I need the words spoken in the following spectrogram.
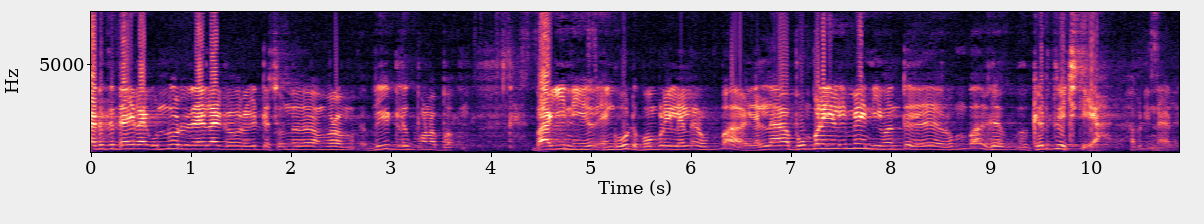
அடுத்த டைலாக் இன்னொரு டைலாக் அவர்கிட்ட சொன்னது அப்புறம் வீட்டுக்கு போனப்போ பாகி நீ எங்கள் வீட்டு பொம்பளைகளெல்லாம் ரொம்ப எல்லா பொம்பளைகளையுமே நீ வந்து ரொம்ப கெ- கெடுத்து வச்சிட்டியா? அப்படின்னாரு.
